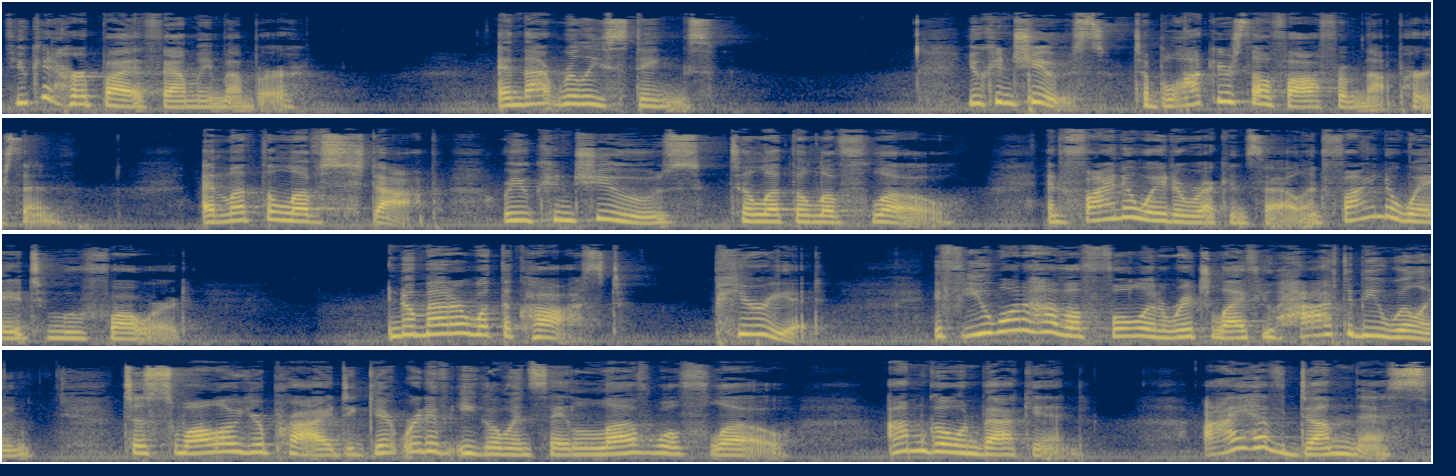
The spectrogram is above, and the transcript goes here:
if you get hurt by a family member, and that really stings, you can choose to block yourself off from that person and let the love stop or you can choose to let the love flow and find a way to reconcile and find a way to move forward. No matter what the cost, period. If you want to have a full and rich life, you have to be willing to swallow your pride, to get rid of ego and say, Love will flow. I'm going back in. I have done this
